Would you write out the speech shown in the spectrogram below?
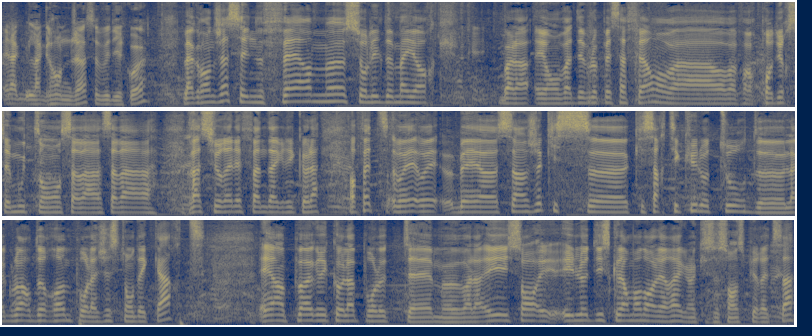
Et la, la Granja, ça veut dire quoi? La Granja, c'est une ferme sur l'île de Majorque. Voilà. Et on va développer sa ferme. On va, on va faire produire ses moutons. Ça va, ça va rassurer les fans d'Agricola. En fait, oui, oui. Mais euh, c'est un jeu qui se, qui s'articule autour de la gloire de Rome pour la gestion des cartes et un peu Agricola pour le thème, euh, voilà. Et ils, sont, et- ils le disent clairement dans les règles, hein, qui se sont inspirés de ça.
